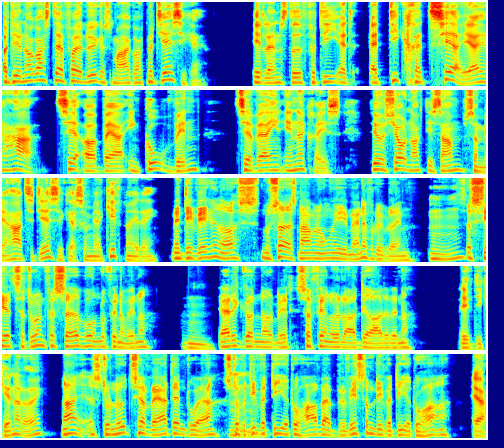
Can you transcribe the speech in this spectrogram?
Og det er nok også derfor, jeg lykkes meget godt med Jessica et eller andet sted, fordi at, at de kriterier, jeg har til at være en god ven, til at være i en inderkreds, det er jo sjovt nok de samme, som jeg har til Jessica, som jeg er gift med i dag. Men det virkelig også, nu så jeg snart med nogen i mandeforløb derinde, Mm-hmm. så siger jeg, tager du en facade på, når du finder venner? Mm. Ja, det gør det nok lidt. Så finder du aldrig de rette venner. Nej, de kender dig ikke. Nej, altså du er nødt til at være den, du er. Stå mm. ved de værdier, du har. Vær bevidst om de værdier, du har. Ja.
